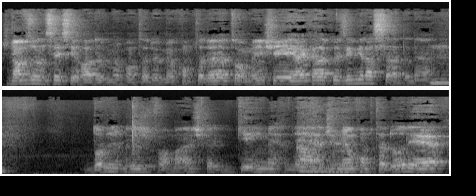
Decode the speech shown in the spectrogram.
os novos eu não sei se roda no meu computador. Meu computador atualmente é aquela coisa engraçada, né? Hum. Dono de empresa de informática, gamer, nerd, ah, meu computador é.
